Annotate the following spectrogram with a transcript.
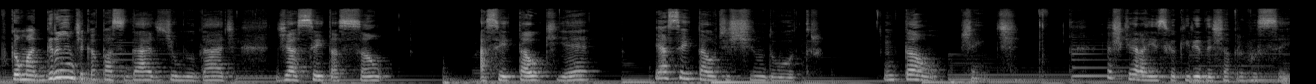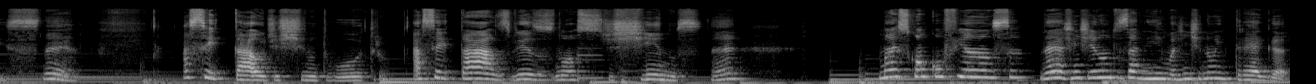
Porque uma grande capacidade de humildade, de aceitação, aceitar o que é, é aceitar o destino do outro. Então, gente, acho que era isso que eu queria deixar para vocês, né? Aceitar o destino do outro, aceitar às vezes os nossos destinos, né? Mas com confiança, né? A gente não desanima, a gente não entrega,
